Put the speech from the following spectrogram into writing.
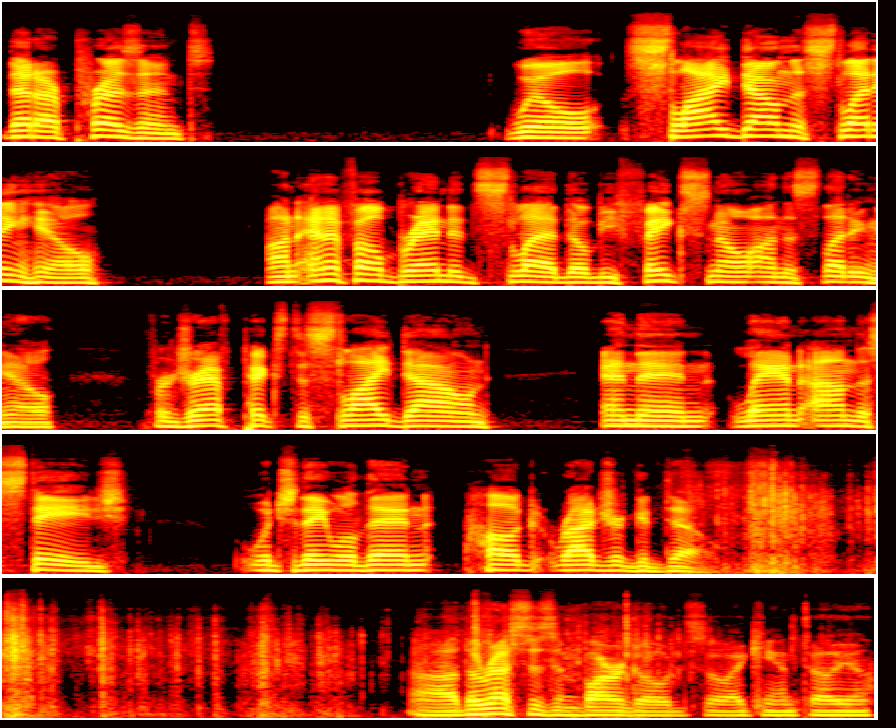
that are present will slide down the sledding hill on NFL branded sled. There'll be fake snow on the sledding hill for draft picks to slide down and then land on the stage, which they will then hug Roger Goodell. Uh, the rest is embargoed, so I can't tell you.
